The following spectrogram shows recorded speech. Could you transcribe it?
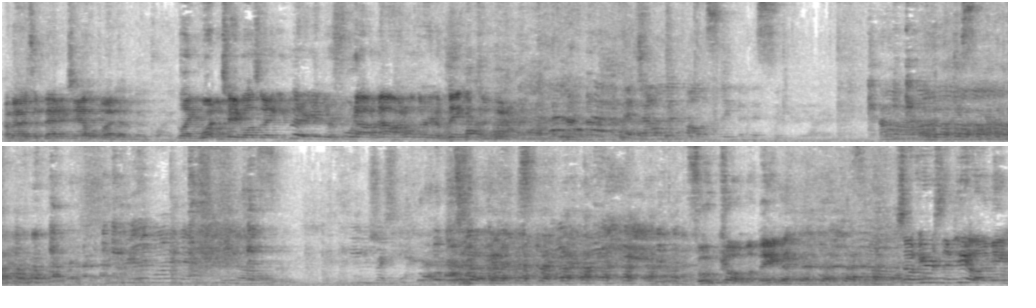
I mean, that's a bad example, but like one table, I was like, you better get their food out now. I don't know if they're gonna make it to dinner. A gentleman fell asleep in his suit the other night. He really wanted that He to just, He was ready. Food coma, baby. So here's the deal. I mean,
